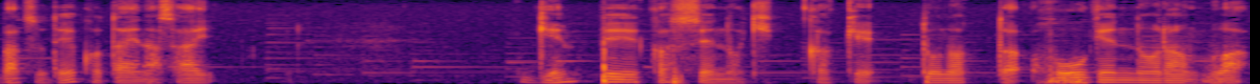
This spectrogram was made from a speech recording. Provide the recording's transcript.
×で答えなさい。源平合戦のきっかけとなった方言の乱は、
